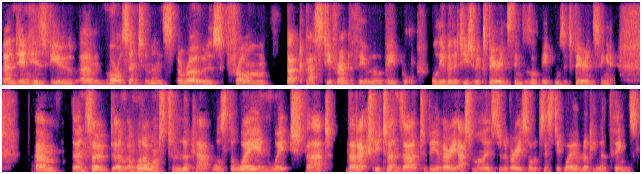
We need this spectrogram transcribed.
And in his view um, moral sentiments arose from that capacity for empathy with other people or the ability to experience things as other people was experiencing it. Um, and so, um, and what I wanted to look at was the way in which that that actually turns out to be a very atomized and a very solipsistic way of looking at things.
